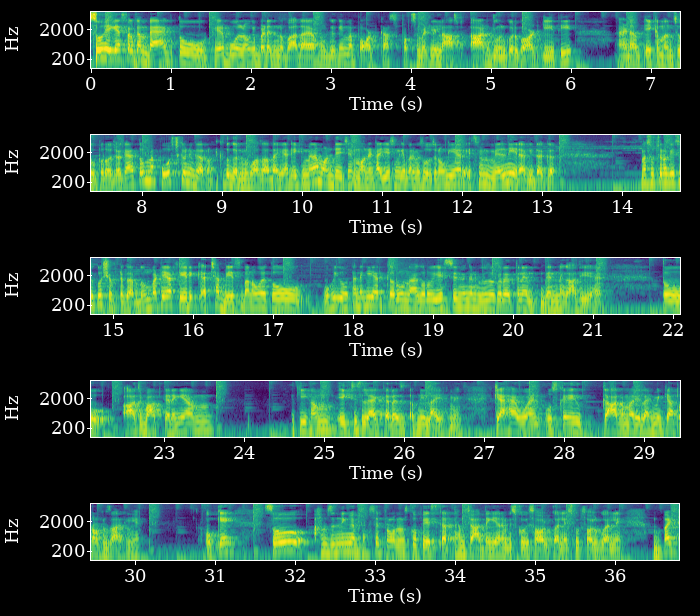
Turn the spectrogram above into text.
सो है gas welcome back तो फिर बोल रहा हूँ कि बड़े दिनों बाद आया हूँ क्योंकि मैं पॉडकास्ट अप्रॉक्सीमेटली लास्ट आठ जून को रिकॉर्ड की थी एंड अब एक मंथ से ऊपर हो चुका है तो मैं पोस्ट क्यों नहीं कर रहा हूँ? एक तो गर्मी बहुत ज़्यादा है यार। एक मैं ना मोनिटाइजेशन मोनिटाइजेशन के बारे में सोच रहा हूँ कि यार इसमें मिल नहीं रहा अभी तक। मैं सोच रहा हूँ किसी को शिफ्ट कर दूँ बट यार फिर एक अच्छा बेस बना हुआ है तो वही होता है ना कि यार करूँ ना करूँ, ये इस चीज़ में कन्फ्यूज़ होकर इतने दिन लगा दिए हैं। तो आज बात करेंगे हम कि हम एक चीज़ लैक कर रहे हैं अपनी लाइफ में। क्या है वो एंड उसके कारण हमारी लाइफ में क्या प्रॉब्लम्स आ रही हैं? ओके सो हम ज़िंदगी में बहुत से प्रॉब्लम्स को फेस करते हैं। हम चाहते हैं कि यार हम इसको भी सॉल्व कर लें, इसको भी सॉल्व कर लें। बट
